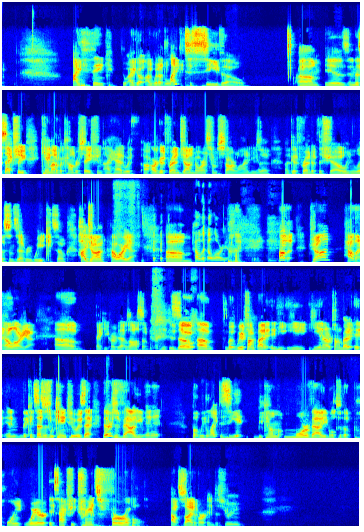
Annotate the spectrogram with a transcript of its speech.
I think I go. What I'd like to see though um, is, and this actually came out of a conversation I had with uh, our good friend John Norris from Starline. He's yep. a, a good friend of the show and he listens every week. So, hi, John. How are you? Um, how the hell are you? how the John? How the hell are you? Um, thank you, Kirby. That was awesome. So, um, but we were talking about it, and he he he and I were talking about it, and, and the consensus we came to is that there's value in it but we'd like to see it become more valuable to the point where it's actually transferable outside of our industry. Mm.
